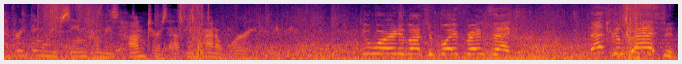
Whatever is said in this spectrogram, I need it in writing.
everything we've seen from these hunters has me kind of worried. You're worried about your boyfriend's ex. That's compassion.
